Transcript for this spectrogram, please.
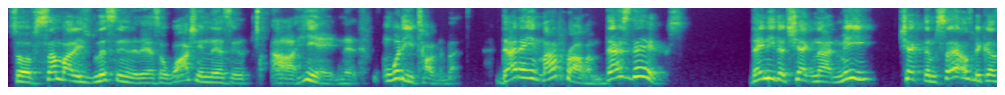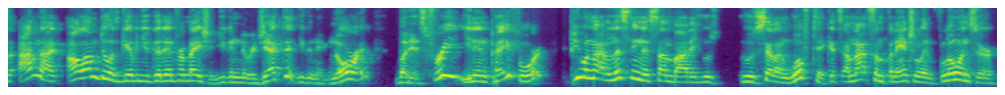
So if somebody's listening to this or watching this and uh, he ain't what are you talking about? That ain't my problem. That's theirs. They need to check not me, check themselves because I'm not all I'm doing is giving you good information. You can reject it, you can ignore it, but it's free. You didn't pay for it. People are not listening to somebody who's who's selling wolf tickets. I'm not some financial influencer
